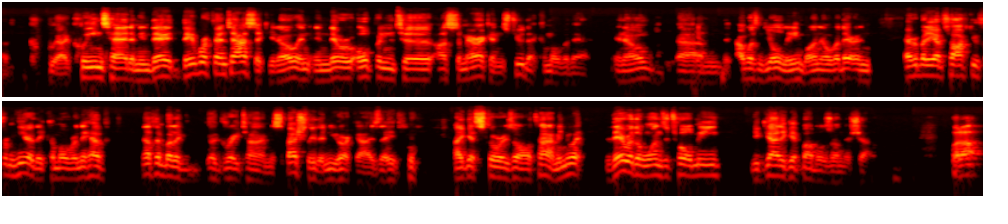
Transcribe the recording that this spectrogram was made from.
uh, uh, Queen's Head. I mean, they they were fantastic, you know, and, and they were open to us Americans too that come over there. You know, um, I wasn't the only one over there, and everybody I've talked to from here, they come over and they have nothing but a, a great time. Especially the New York guys. They, I get stories all the time. And you know what? They were the ones who told me you got to get Bubbles on the show. well, uh,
